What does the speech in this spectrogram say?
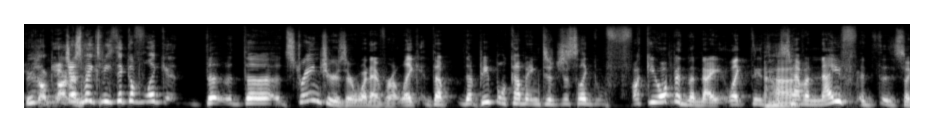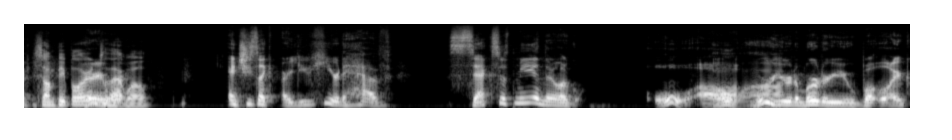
He's a it just makes me think of like the the strangers or whatever, like the the people coming to just like fuck you up in the night, like they just Uh-huh. have a knife. It's, it's like, Some people are into that. Well, and she's like, "Are you here to have sex with me?" And they're like, "Oh, uh, Oh, uh, we're here to murder you, but like,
